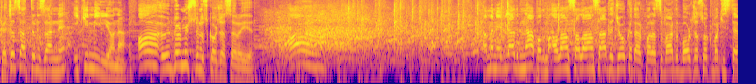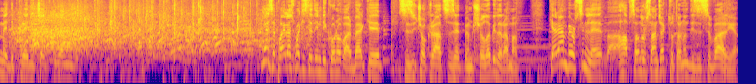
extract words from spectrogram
Kaça sattınız anne? 2 milyona. Aa öldürmüşsünüz koca sarayı. Aa. Aman evladım ne yapalım? Alan salağın sadece o kadar parası vardı. Borca sokmak istemedik. Kredi çek. Neyse paylaşmak istediğim bir konu var. Belki sizi çok rahatsız etmemiş olabilir ama. Kerem Bürsin'le Hafsanur Sancak Tutan'ın dizisi var ya.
